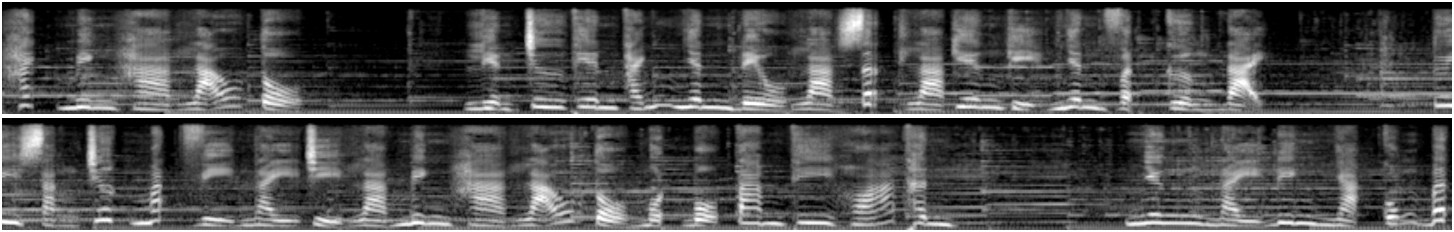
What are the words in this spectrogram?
hách Minh Hà Lão Tổ. Liền chư thiên thánh nhân đều là rất là kiêng kỵ nhân vật cường đại. Tuy rằng trước mắt vị này chỉ là Minh Hà Lão Tổ một bộ tam thi hóa thân. Nhưng này Đinh Nhạc cũng bất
